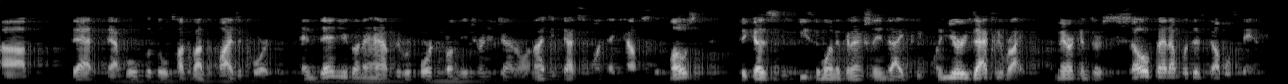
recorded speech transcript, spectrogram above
Uh, that that will will talk about the FISA court, and then you're going to have the report from the Attorney General, and I think that's the one that counts the most because he's the one who can actually indict people. And you're exactly right. Americans are so fed up with this double standard.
